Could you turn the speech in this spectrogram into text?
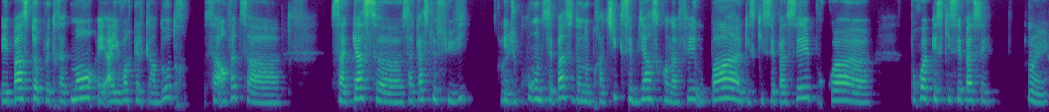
Et pas stop le traitement et aille voir quelqu'un d'autre. Ça, en fait, ça, ça, casse, euh, ça casse le suivi. Et du coup, on ne sait pas si dans nos pratiques, c'est bien ce qu'on a fait ou pas, qu'est-ce qui s'est passé, pourquoi, euh, pourquoi qu'est-ce qui s'est passé? Oui.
